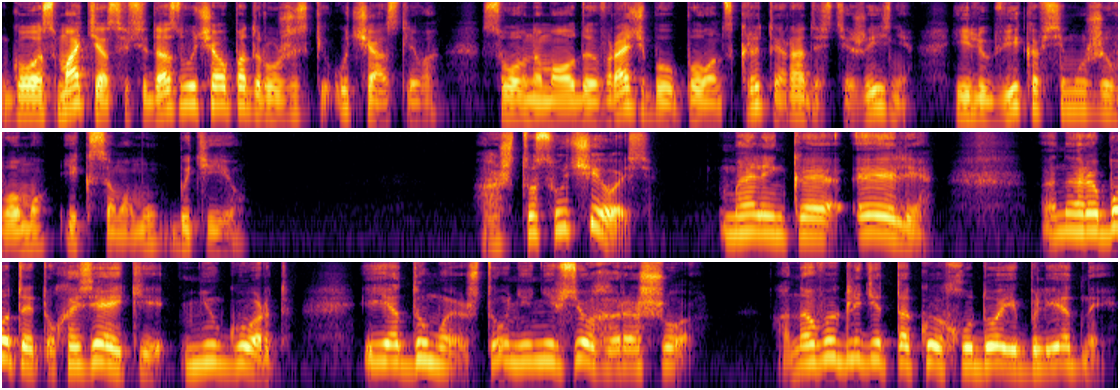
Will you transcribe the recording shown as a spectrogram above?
Голос Матиаса всегда звучал подружески участливо, словно молодой врач был полон скрытой радости жизни и любви ко всему живому и к самому бытию. «А что случилось?» «Маленькая Элли. Она работает у хозяйки Ньюгорд, и я думаю, что у нее не все хорошо. Она выглядит такой худой и бледной.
